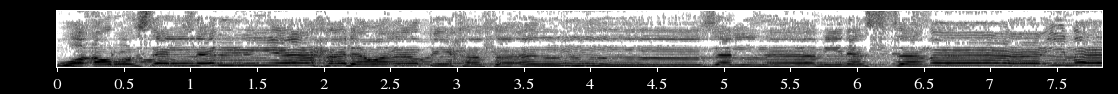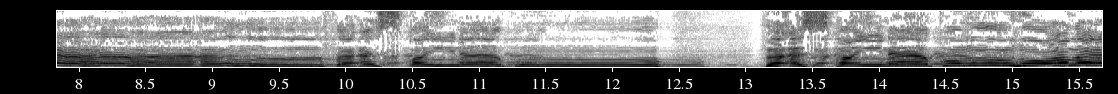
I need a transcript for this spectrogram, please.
وأرسلنا الرياح لواقح فأنزلنا من السماء ماء فأسقيناكم فأسقيناكموه وما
